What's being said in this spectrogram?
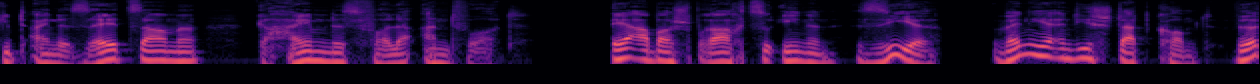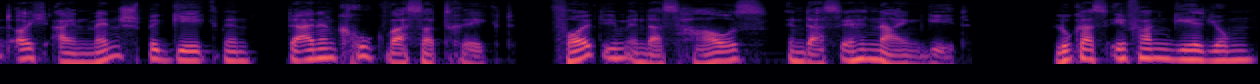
gibt eine seltsame, geheimnisvolle Antwort. Er aber sprach zu ihnen, siehe, wenn ihr in die Stadt kommt, wird euch ein Mensch begegnen, der einen Krug Wasser trägt, folgt ihm in das Haus, in das er hineingeht. Lukas Evangelium,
